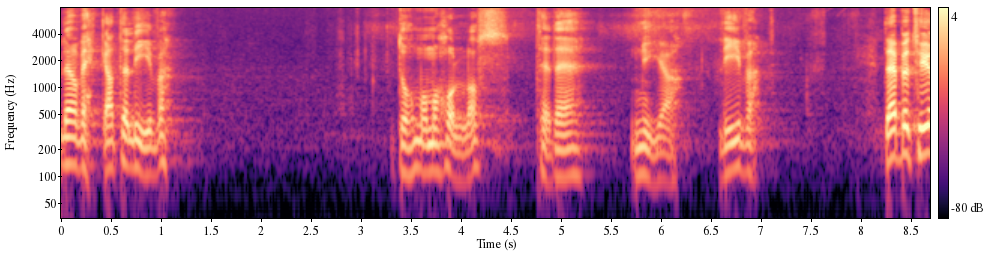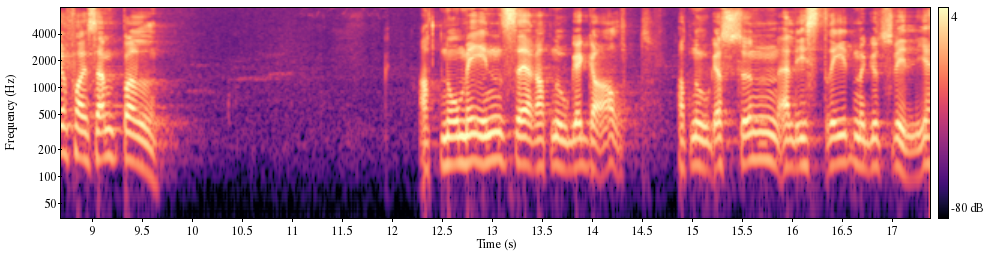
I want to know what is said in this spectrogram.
blir vekka til live. Da må vi holde oss til det nye livet. Det betyr f.eks. at når vi innser at noe er galt, at noe er synd eller i strid med Guds vilje,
